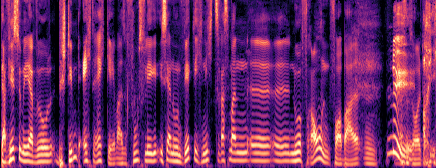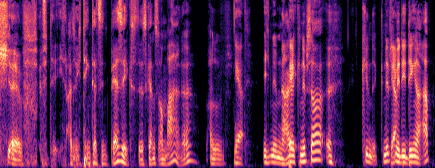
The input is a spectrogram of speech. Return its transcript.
da wirst du mir ja wohl bestimmt echt recht geben. Also Fußpflege ist ja nun wirklich nichts, was man äh, äh, nur Frauen vorbehalten Nö. sollte. Ach, ich, äh, also ich denke, das sind Basics. Das ist ganz normal, ne? Also ja. ich nehme Nagelknipser, äh, kn- knips Ja. mir die Dinger ab,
